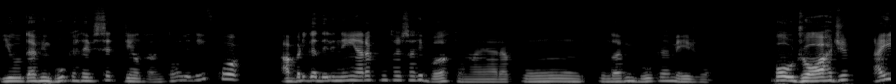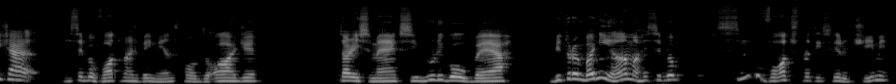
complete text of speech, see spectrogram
e o Devin Booker teve 70, né? então ele nem ficou. A briga dele nem era com o Tyrese Burton, né? Era com, com o Devin Booker mesmo. Paul George, aí já recebeu voto, mas bem menos. Paul George, Tyrese Maxey, Rudy Gobert, Vitor Embanyama recebeu cinco votos para terceiro time,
